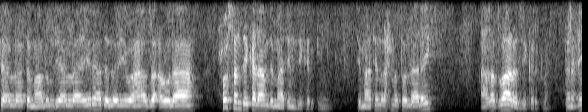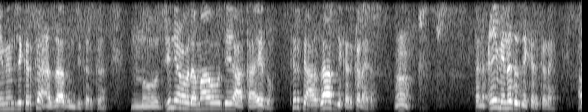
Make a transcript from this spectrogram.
چې الله ته معلوم دی الله اراده لري وهذا اولا حسن د کلام د ماتن ذکر کوي چې ماتن رحمت الله علیه هغه دواړه ذکر کړه تنعیم هم ذکر کړه عذاب هم ذکر کړه نو ځینې علماو د عقایدو صرف عذاب ذکر کړی ده تنعیم نه ده ذکر کړی او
